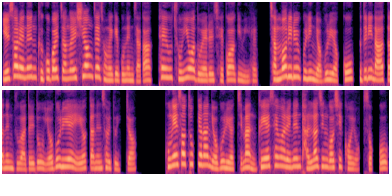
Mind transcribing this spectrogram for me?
일설에는 그 고발장을 시영제 정에게 보낸 자가 태우 조희와 노예를 제거하기 위해 잔머리를 굴린 여부리였고 그들이 낳았다는 두 아들도 여부리의 애였다는 설도 있죠. 궁에서 쫓겨난 여부리였지만 그의 생활에는 달라진 것이 거의 없었고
